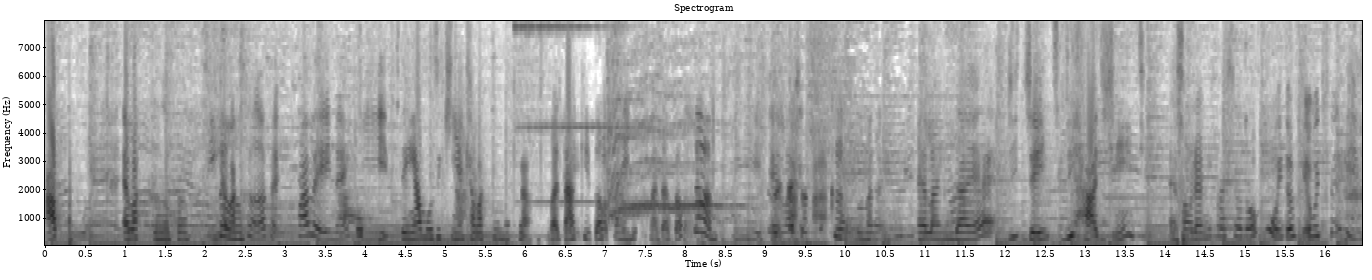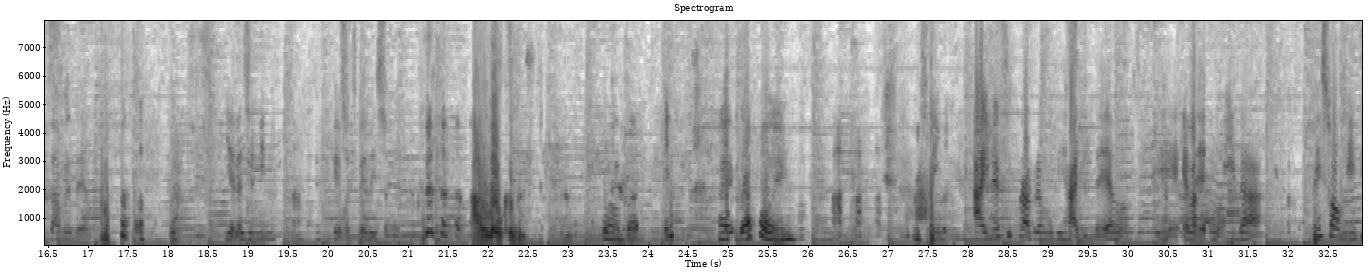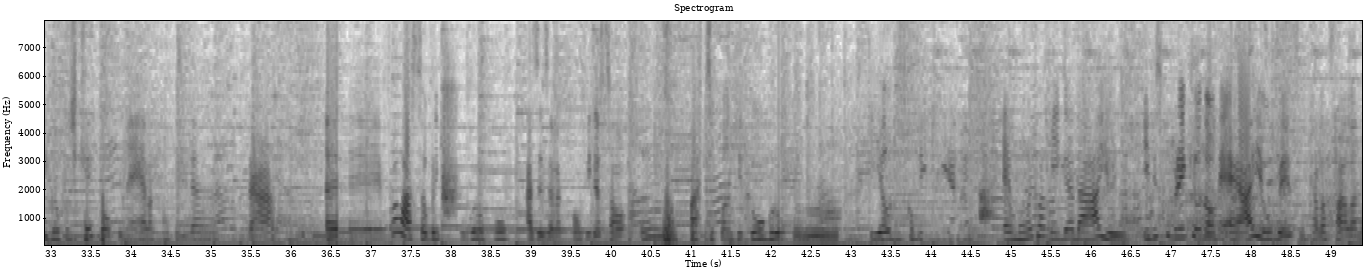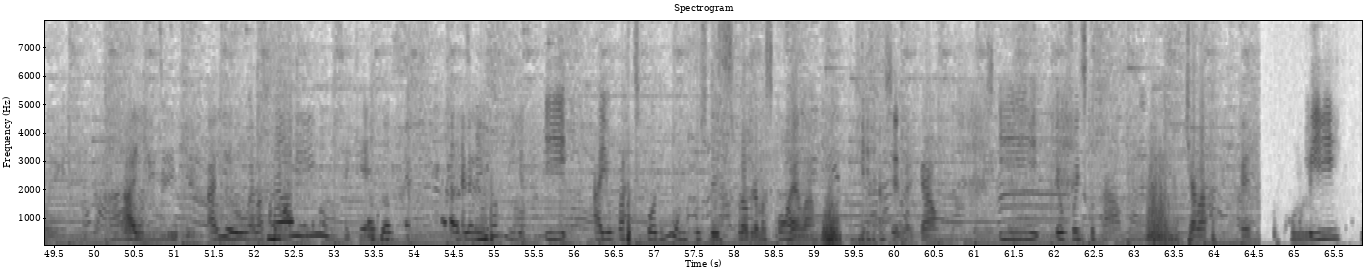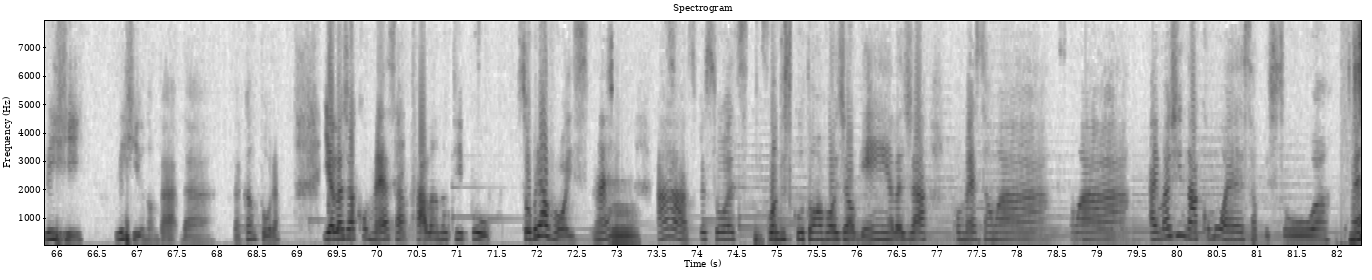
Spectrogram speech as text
Ela canta. Sim, Dança. ela canta. Eu falei, né? Que tem a musiquinha que ela canta. Vai estar aqui tocando. Vai estar tocando. E ela, Tocando, né? ela ainda é DJ de rádio. Gente, essa mulher me impressionou muito. Eu fiquei muito feliz de saber dela. E ela é geminiana. Eu fiquei muito feliz também. A louca do Pronto. Aí, aí já foi. Sim. Aí nesse programa de rádio dela, é, ela convida principalmente grupos de K-pop, né? Ela convida pra é, falar sobre o grupo. Às vezes ela convida só um participante do grupo. Uhum. E eu descobri que ela é muito amiga da Ayu. E descobri que o nome é Ayu mesmo, que ela fala no. Ai, Ayu, ela Não. fala Ayu, não sei o quê. Ela é muito amiga. E a Yu participou de muitos desses programas com ela. Achei legal. E eu fui escutar um que ela é com Lee, Lee Hee. Lee Hee, o nome da, da, da cantora. E ela já começa falando, tipo, sobre a voz, né? hum, Ah, as pessoas, quando escutam a voz de alguém, elas já começam a, a, a imaginar como é essa pessoa, né?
